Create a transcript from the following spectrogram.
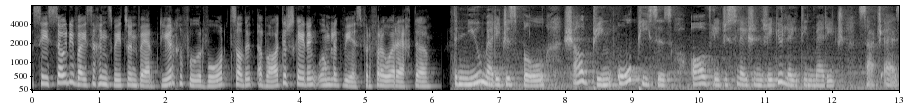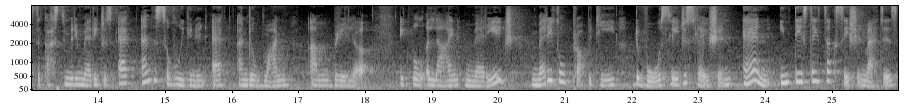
sê sou die wysigingswetsontwerp deurgevoer word, sal dit 'n waterskeiding oomblik wees vir vroueregte. The new marriages bill shall bring all pieces of legislation regulating marriage, such as the Customary Marriages Act and the Civil Union Act, under one umbrella. It will align marriage, marital property, divorce legislation, and intestate succession matters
